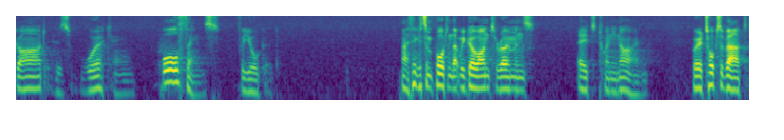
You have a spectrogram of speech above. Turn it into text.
God is working all things for your good. I think it's important that we go on to Romans 8:29, where it talks about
